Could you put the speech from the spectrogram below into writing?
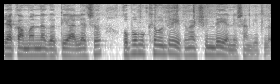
या कामांना गती आल्याचं उपमुख्यमंत्री एकनाथ शिंदे यांनी सांगितलं.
